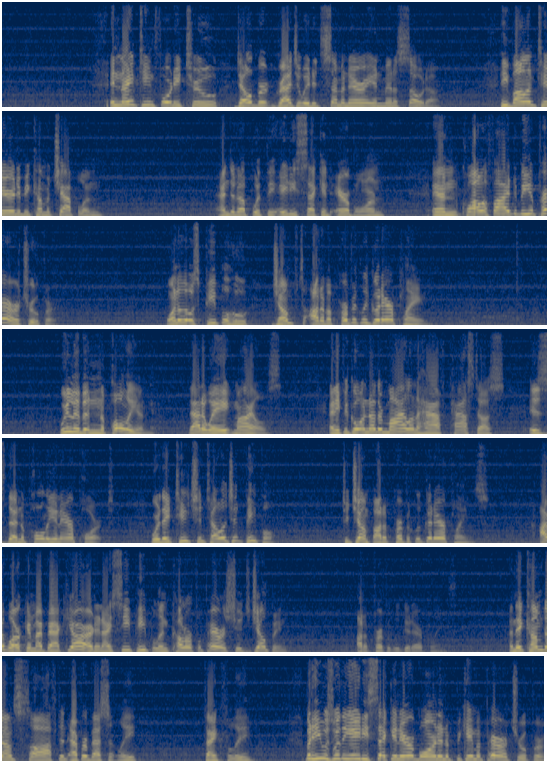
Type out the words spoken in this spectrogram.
In 1942, Delbert graduated seminary in Minnesota. He volunteered to become a chaplain ended up with the 82nd Airborne and qualified to be a paratrooper. One of those people who jumped out of a perfectly good airplane. We live in Napoleon, that away eight miles. And if you go another mile and a half past us is the Napoleon Airport, where they teach intelligent people to jump out of perfectly good airplanes. I work in my backyard and I see people in colorful parachutes jumping out of perfectly good airplanes. And they come down soft and effervescently, thankfully. But he was with the 82nd Airborne and became a paratrooper.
